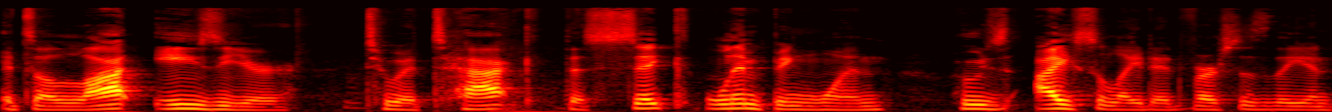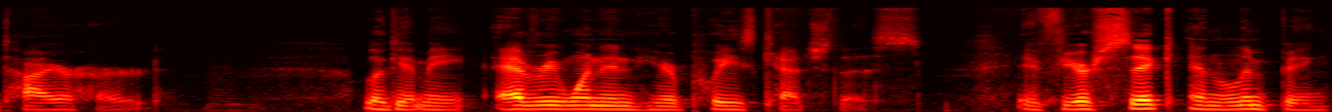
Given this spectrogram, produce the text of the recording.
It's a lot easier to attack the sick, limping one who's isolated versus the entire herd. Look at me. Everyone in here, please catch this. If you're sick and limping,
